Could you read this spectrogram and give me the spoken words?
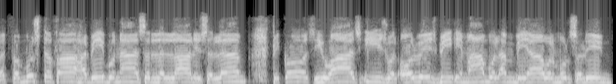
But for Mustafa Habibuna sallallahu alayhi wasallam, because he was, he will always be Imam al Anbiya wal Mursaleen,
